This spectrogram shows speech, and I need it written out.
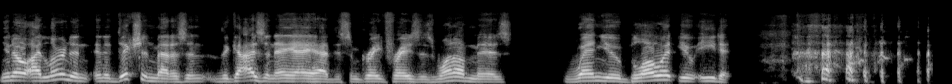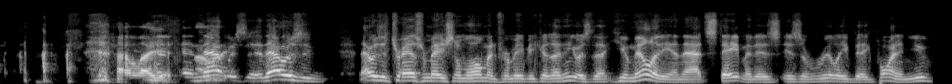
you know, I learned in, in addiction medicine, the guys in AA had some great phrases. One of them is, when you blow it, you eat it. I like it. and I that like was that was a, that was a transformational moment for me because I think it was the humility in that statement is is a really big point. And you've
